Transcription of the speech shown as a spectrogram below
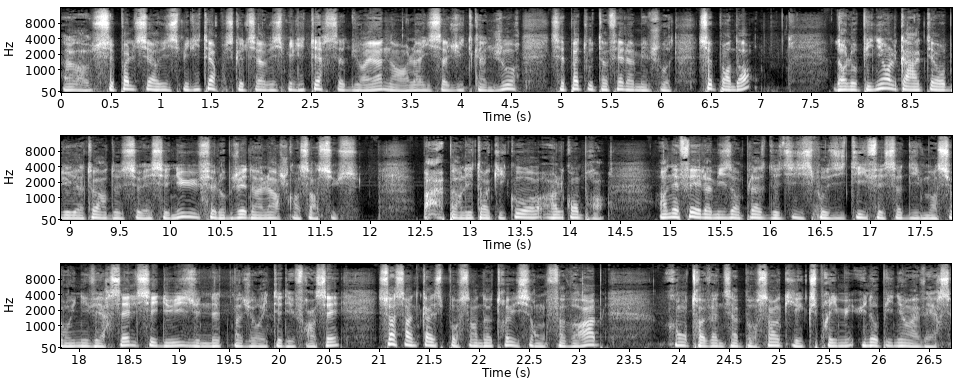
Alors, c'est pas le service militaire, parce que le service militaire, ça durait un an. Là, il s'agit de 15 jours. C'est pas tout à fait la même chose. Cependant, dans l'opinion, le caractère obligatoire de ce SNU fait l'objet d'un large consensus. Bah, par les temps qui courent, on le comprend. En effet, la mise en place de ce dispositif et sa dimension universelle séduisent une nette majorité des Français. 75% d'entre eux y sont favorables, contre 25% qui expriment une opinion inverse.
